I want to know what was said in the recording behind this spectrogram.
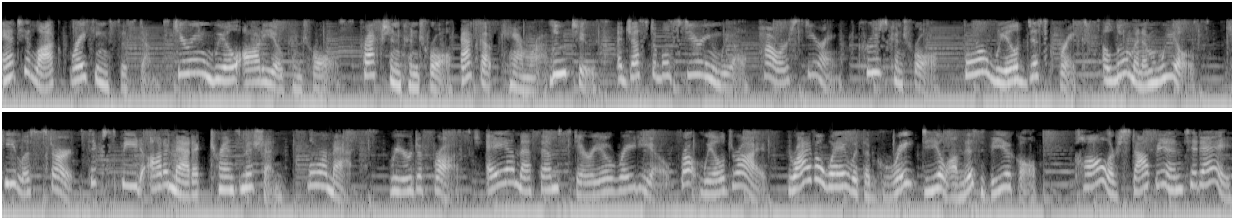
anti-lock braking system, steering wheel audio controls, traction control, backup camera, Bluetooth, adjustable steering wheel, power steering, cruise control, four-wheel disc brakes, aluminum wheels, keyless start, six-speed automatic transmission, floor mats, rear defrost, AM FM stereo radio, front wheel drive. Drive away with a great deal on this vehicle. Call or stop in today.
